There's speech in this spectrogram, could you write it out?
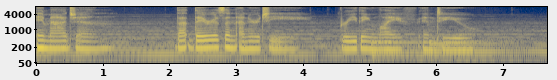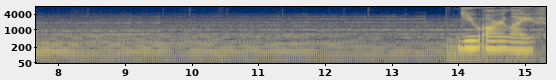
Imagine that there is an energy breathing life into you. You are life.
